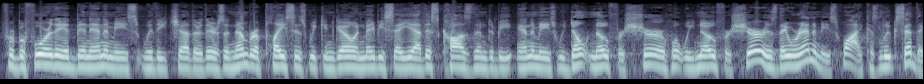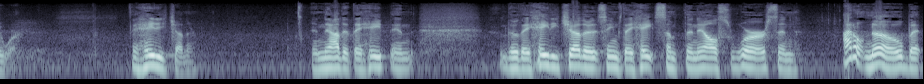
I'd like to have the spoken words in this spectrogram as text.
for before they had been enemies with each other. There's a number of places we can go and maybe say, yeah, this caused them to be enemies. We don't know for sure. What we know for sure is they were enemies. Why? Because Luke said they were. They hate each other. And now that they hate, and though they hate each other, it seems they hate something else worse. And I don't know, but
